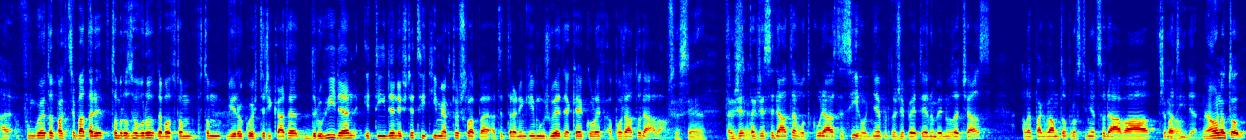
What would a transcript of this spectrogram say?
A funguje to pak třeba tady v tom rozhovoru, nebo v tom, v tom výroku ještě říkáte, druhý den i týden ještě cítím, jak to šlape a ty tréninky můžu jet jakékoliv a pořád to dávám. Přesně. Takže, přesně. takže si dáte vodku, dáte si ji hodně, protože pijete jenom jednu za čas, ale pak vám to prostě něco dává třeba jo. týden. No, no to,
